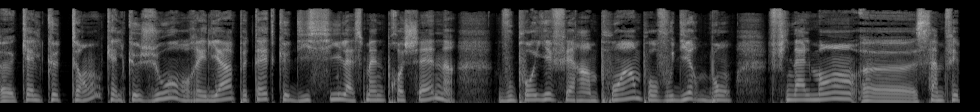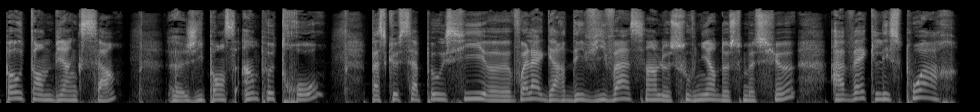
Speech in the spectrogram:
euh, quelques temps, quelques jours, Aurélia. Peut-être que d'ici la semaine prochaine, vous pourriez faire un point pour vous dire bon, finalement, euh, ça me fait pas autant de bien que ça. Euh, j'y pense un peu trop parce que ça peut aussi, euh, voilà, garder vivace hein, le souvenir de ce monsieur avec l'espoir,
